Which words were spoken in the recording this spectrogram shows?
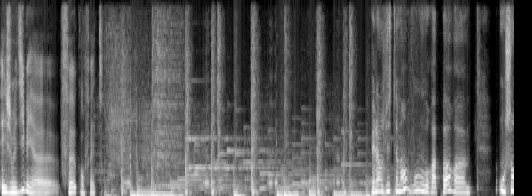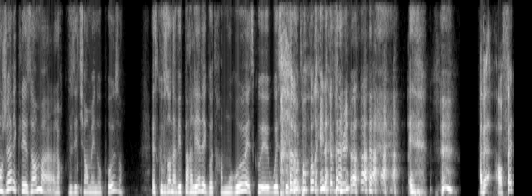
Et je me dis, mais euh, fuck en fait. Mais alors justement, vous, vos rapports euh, ont changé avec les hommes alors que vous étiez en ménopause? Est-ce que vous en avez parlé avec votre amoureux? Est-ce que ou est-ce que Le votre- pauvre, il a vu. ah ben, en fait,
